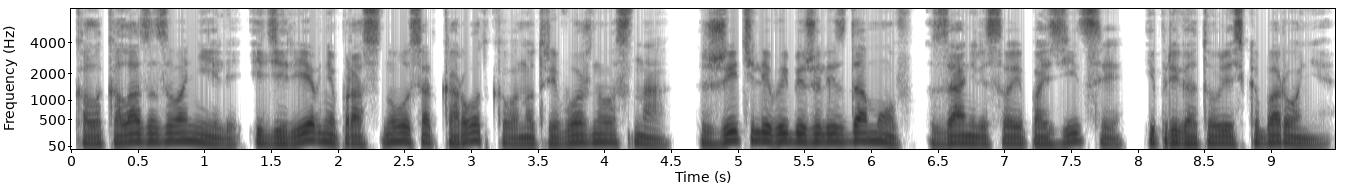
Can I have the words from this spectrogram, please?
Колокола зазвонили, и деревня проснулась от короткого, но тревожного сна. Жители выбежали из домов, заняли свои позиции и приготовились к обороне.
